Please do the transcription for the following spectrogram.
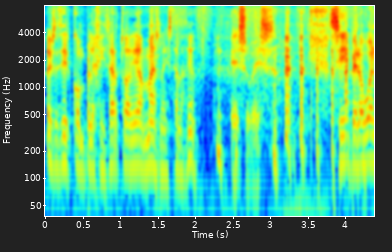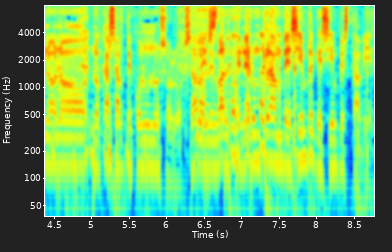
Es decir, complejizar todavía más la instalación. Eso es. Sí, pero bueno, no, no casarte con uno solo, ¿sabes? Tener un plan B siempre que siempre está bien.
